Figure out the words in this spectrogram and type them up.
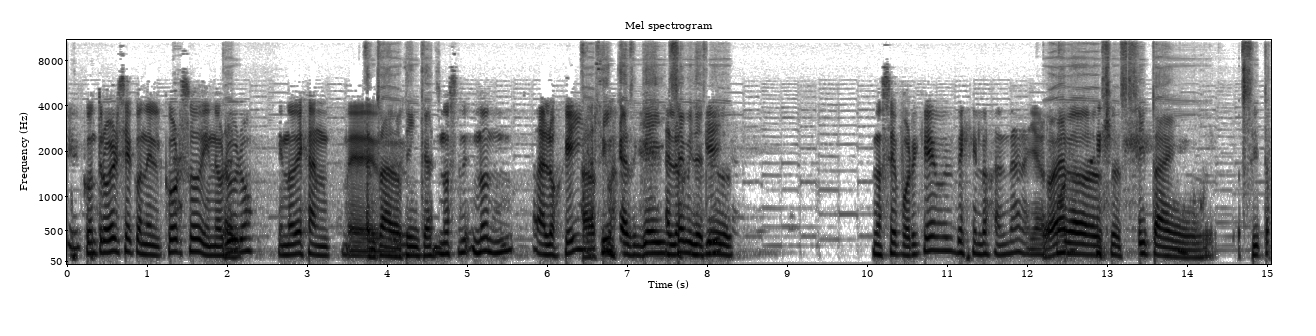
de controversia con el corso de Inoruro, que no dejan eh, Entrar a los incas. no- a los gays. A las gay, a los semidesnudos. no sé por qué, déjenlos andar allá. Bueno, se citan, citan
